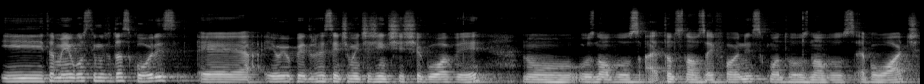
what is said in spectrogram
E também eu gostei muito das cores. É, eu e o Pedro recentemente a gente chegou a ver no, os novos, tanto os novos iPhones quanto os novos Apple Watch.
